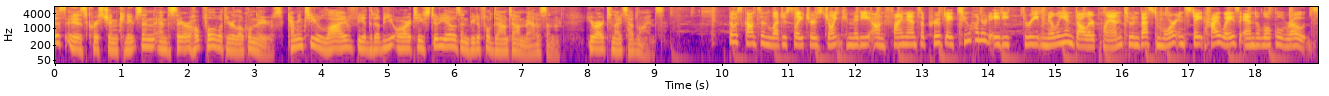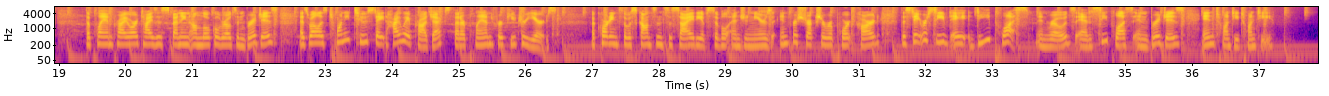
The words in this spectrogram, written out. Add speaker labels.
Speaker 1: This is Christian Knutson and Sarah Hopeful with your local news, coming to you live via the WORT studios in beautiful downtown Madison. Here are tonight's headlines.
Speaker 2: The Wisconsin Legislature's Joint Committee on Finance approved a $283 million plan to invest more in state highways and local roads. The plan prioritizes spending on local roads and bridges, as well as 22 state highway projects that are planned for future years. According to the Wisconsin Society of Civil Engineers infrastructure report card, the state received a D plus in roads and C plus in bridges in 2020.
